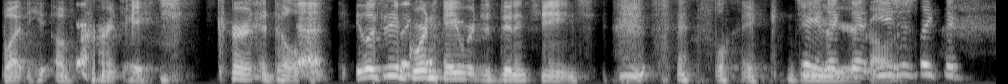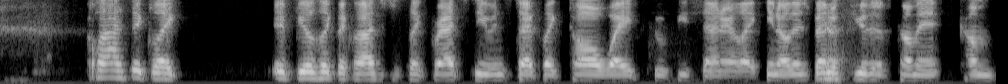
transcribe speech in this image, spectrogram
but he, of current age. current adult. Yeah. He looks if like- Gordon Hayward just didn't change since like Yeah, he's like he's just like the classic like it feels like the classic just like Brad Stevens type like tall white goofy center like you know there's been Yes. a few that have come in come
